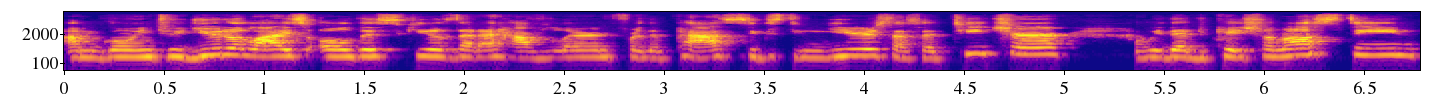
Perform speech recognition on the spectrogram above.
I'm going to utilize all the skills that I have learned for the past 16 years as a teacher with Education Austin,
